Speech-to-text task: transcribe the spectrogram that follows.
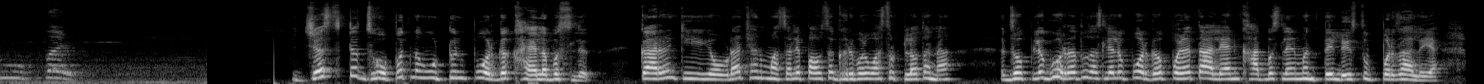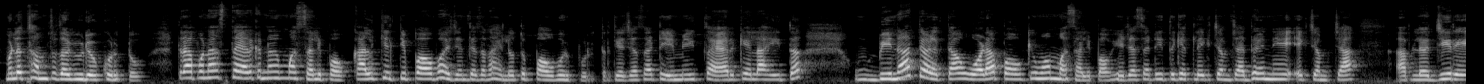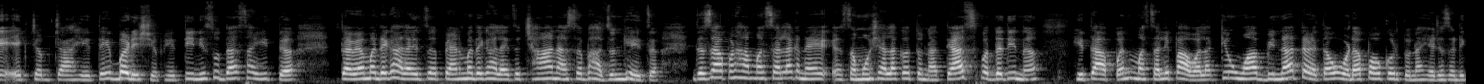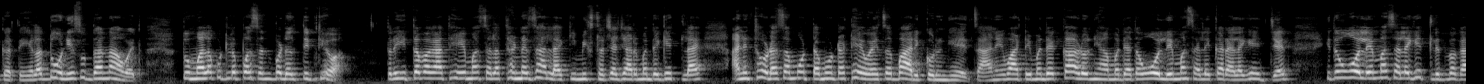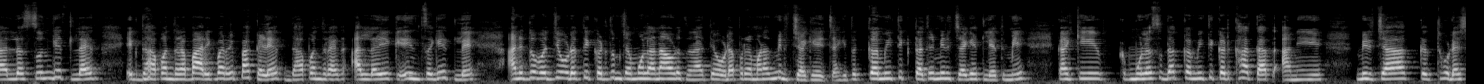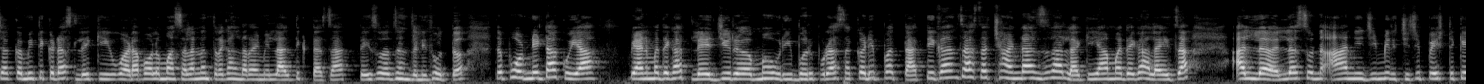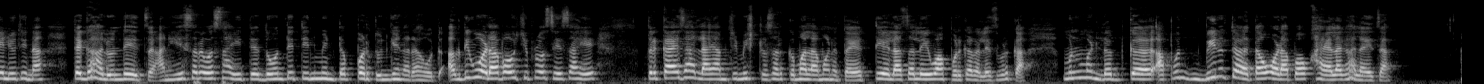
तू पण जस्ट झोपत न उठून पोरग खायला बसलं. कारण की एवढा छान मसाले पावसा घरभर वास सुटला होता ना झोपलं घोरत होत असलेलं पोरग पळत आले आणि खात बसले आणि म्हणते लय सुपर झालं या. म्हटलं थांब तुझा व्हिडिओ करतो. तर आपण आज तयार करणार मसाले पाव. काल किती पाव भाजी आणि त्याचा राहिलं होतं पाव भरपूर. तर त्याच्यासाठी मी तयार केला आहे इथं बिना तळता वडापाव किंवा मसाले पाव. ह्याच्यासाठी इथं घेतलं एक चमचा धने एक चमचा आपलं जिरे एक चमचा आहे ते बडीशेप हे तिन्हीसुद्धा साहित्य तव्यामध्ये घालायचं पॅनमध्ये घालायचं छान असं भाजून घ्यायचं. जसं आपण हा मसाला का नाही समोशाला करतो ना त्याच पद्धतीनं इथं आपण मसाले पावाला किंवा बिना तळता वडापाव करतो ना ह्याच्यासाठी करते. ह्याला दोन्हीसुद्धा नाव आहेत. तुम्हाला कुठलं पसंत पडेल ते ठेवा. तर इथं बघा हे मसाला थंड झाला की मिक्सरच्या जारमध्ये घेतलाय आणि थोडासा मोठा मोठा ठेवायचा बारीक करून घ्यायचा आणि वाटीमध्ये काढून ह्यामध्ये आता ओले मसाले करायला घ्यायचे आहेत इथं ओले मसाले घेतलेत बघा लसूण घेतलायत एक दहा पंधरा बारीक बारीक पाकळे आहेत दहा पंधरा आहेत आलं एक इंच घेतले आणि तो जेवढं तिखट तुमच्या मुलांना आवडतं ना तेवढ्या प्रमाणात मिरच्या घ्यायच्या. इथं कमी तिखटाच्या मिरच्या घेतल्यात मी कारण की मुलंसुद्धा कमी तिखट खातात आणि मिरच्या क- थोड्याशा कमी तिखट असले की वडापावला मसाला नंतर घालणार आहे मी लाल तिखटाचा ते सुद्धा झणझणीत होतं. तर फोडणी टाकूया. पॅनमध्ये घातले जिरं मोहरी भरपूर असा कढीपत्ता तिघांचा असा छान डान्स झाला की यामध्ये घालायचा आलं लसूण आणि जी मिरचीची पेस्ट केली होती ना ते घालून द्यायचं. आणि हे सर्व साहित्य दोन ते तीन मिनटं परतून घेणार आहोत. अगदी वडापावची प्रोसेस आहे. तर काय झालं आहे आमचे मिस्टरसारखं मला म्हणत आहे तेलाचा लय वापर करायलाच बरं का. म्हणून म्हटलं क आपण बिन तळता वडापाव खायला घालायचा.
